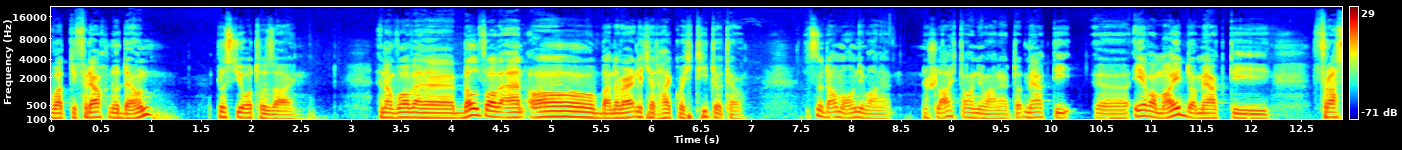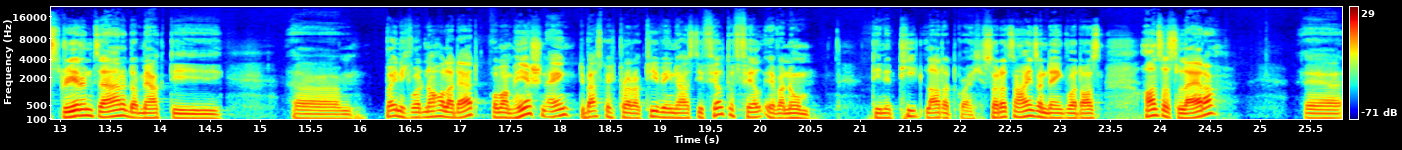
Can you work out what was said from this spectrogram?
was die Frau nur tun, plus ja zu sein. Und dann war wir, Bild war wir an, oh, bei der Wirklichkeit hat ich Tito tau. Das ist eine. Eine schlechte angewandt. Dort merkt die, äh, Eva Mai, da merkt die frustrierend sein, da merkt die, ähm, weet niet wat nog al dat, aber am Hirschen eng, die best gleich produktiv, wegen du hast die viel zu viel übernommen. Die ne Tiet ladet gleich. So, das noch eins, ein Ding, was als, uns als Lehrer, äh,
